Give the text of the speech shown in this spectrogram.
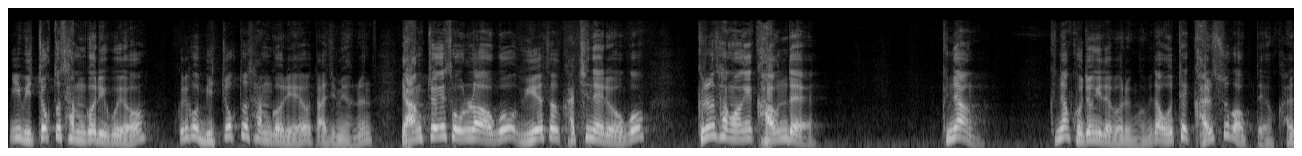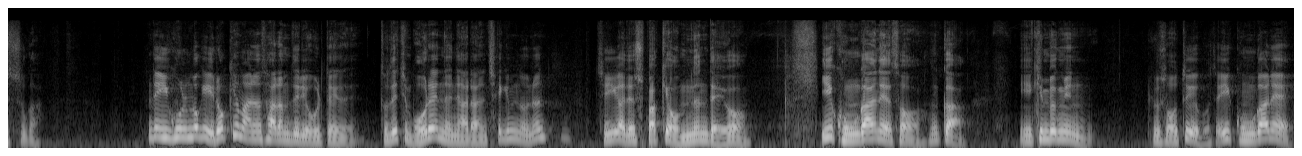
이 위쪽도 삼거리고요. 그리고 밑쪽도 삼거리예요. 따지면은 양쪽에서 올라오고 위에서 같이 내려오고 그런 상황의 가운데 그냥 그냥 고정이 돼 버린 겁니다. 어떻게 갈 수가 없대요. 갈 수가. 근데 이 골목에 이렇게 많은 사람들이 올 때 도대체 뭘 했느냐라는 책임론은 제기가 될 수밖에 없는데요. 이 공간에서 그러니까 이 김병민 교수 어떻게 보세요? 이 공간에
